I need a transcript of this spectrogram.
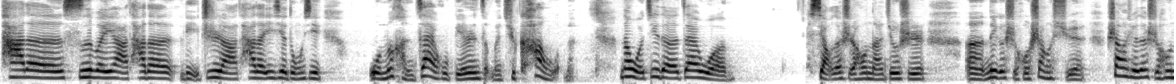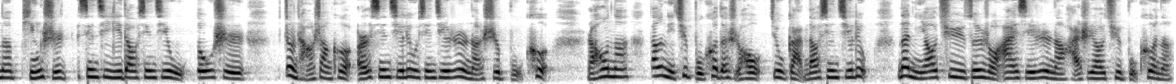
他的思维啊，他的理智啊，他的一些东西，我们很在乎别人怎么去看我们。那我记得在我。小的时候呢，就是，呃，那个时候上学，上学的时候呢，平时星期一到星期五都是正常上课，而星期六、星期日呢是补课。然后呢，当你去补课的时候，就赶到星期六，那你要去遵守安息日呢，还是要去补课呢？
